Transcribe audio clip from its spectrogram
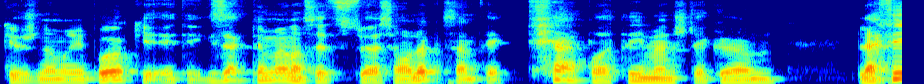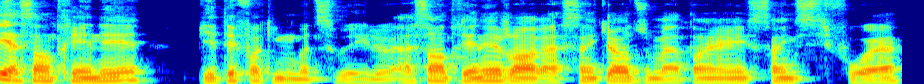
que je n'aimerais pas qui était exactement dans cette situation-là. Puis ça me fait capoter, man. J'étais comme. La fille, elle s'entraînait, puis elle était fucking motivée. Là. Elle s'entraînait genre à 5 h du matin, 5-6 fois.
